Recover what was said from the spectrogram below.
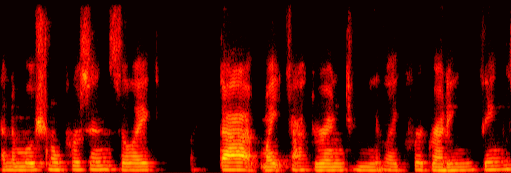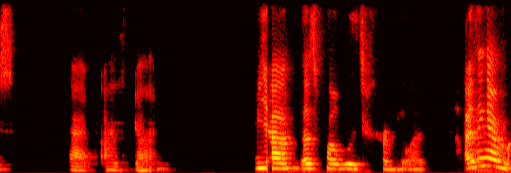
an emotional person, so like that might factor into me like regretting things that I've done. Yeah, that's probably turbulent. I think I'm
